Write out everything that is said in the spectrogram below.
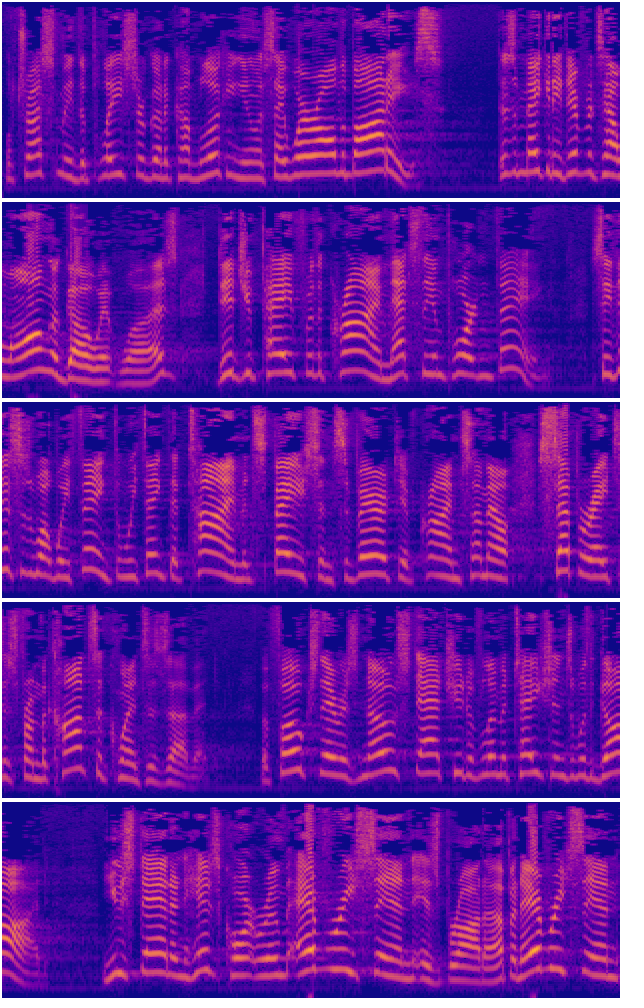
Well, trust me, the police are going to come looking and say, where are all the bodies? Doesn't make any difference how long ago it was. Did you pay for the crime? That's the important thing. See, this is what we think. We think that time and space and severity of crime somehow separates us from the consequences of it. But folks, there is no statute of limitations with God. You stand in His courtroom, every sin is brought up, and every sin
